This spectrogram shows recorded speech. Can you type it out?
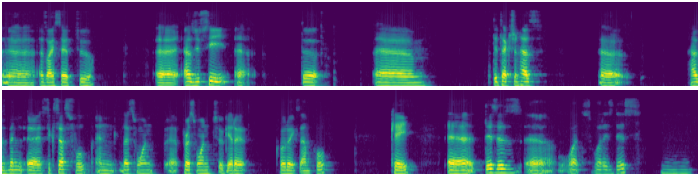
uh, as I said too. Uh, as you see, uh, the um, detection has uh, has been uh, successful, and let's one press one to get a code example. Okay, this is what what is this? Mm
